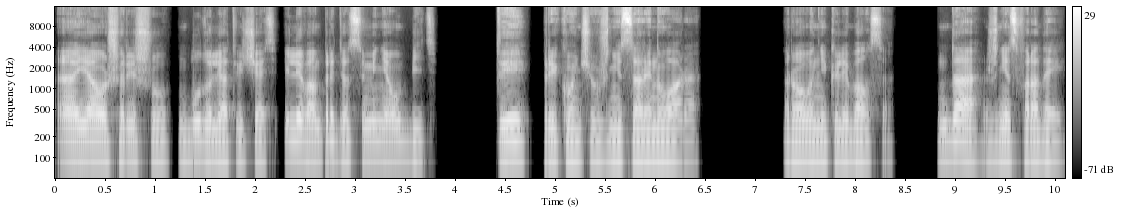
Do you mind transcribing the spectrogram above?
«А я уж решу, буду ли отвечать, или вам придется меня убить». «Ты прикончил жнеца Ренуара?» Роуэн не колебался. «Да, жнец Фарадей,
